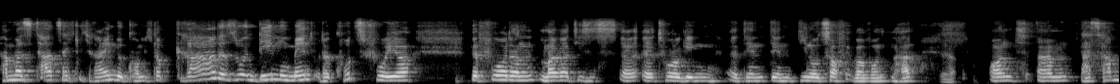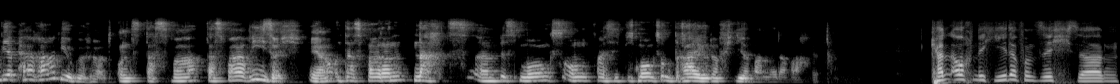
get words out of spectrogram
haben wir es tatsächlich reinbekommen. Ich glaube, gerade so in dem Moment oder kurz vorher, bevor dann Marat dieses äh, äh, Tor gegen äh, den, den Dino Zoff überwunden hat. Ja. Und ähm, das haben wir per Radio gehört. Und das war, das war riesig. Ja, und das war dann nachts äh, bis morgens um, weiß ich, bis morgens um drei oder vier waren wir da wach. Kann auch nicht jeder von sich sagen,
